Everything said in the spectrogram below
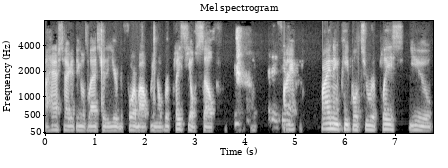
a hashtag I think it was last year, the year before about you know replace yourself. I didn't see that. Finding people to replace you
